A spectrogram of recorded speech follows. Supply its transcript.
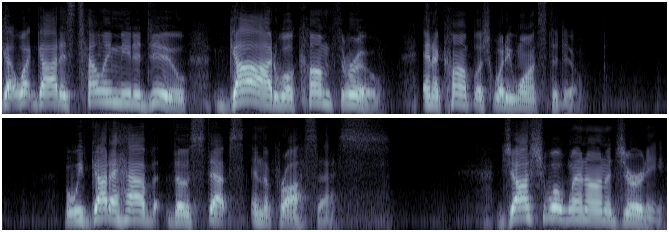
what God is telling me to do, God will come through and accomplish what He wants to do. But we've got to have those steps in the process. Joshua went on a journey.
